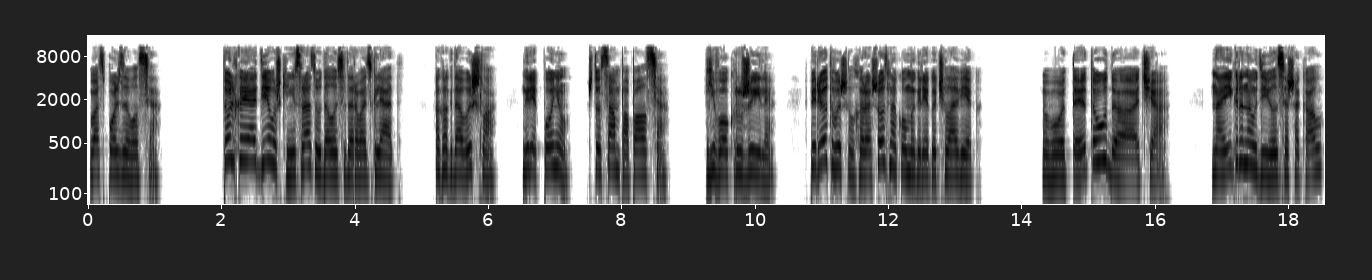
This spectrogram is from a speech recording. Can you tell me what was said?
воспользовался. Только и от девушки не сразу удалось оторвать взгляд. А когда вышла, грек понял, что сам попался. Его окружили. Вперед вышел хорошо знакомый греку человек. «Вот это удача!» Наигранно удивился шакал,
